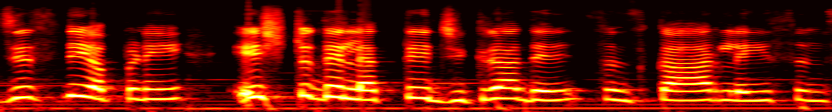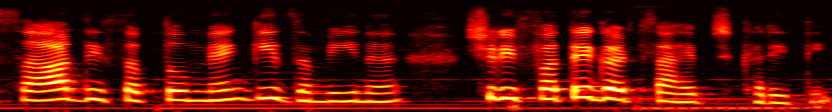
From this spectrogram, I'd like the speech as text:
ਜਿਸ ਦੀ ਆਪਣੇ ਇਸ਼ਟ ਦੇ ਲਗਤੇ ਜਿਗਰਾਂ ਦੇ ਸੰਸਕਾਰ ਲਈ ਸੰਸਾਰ ਦੀ ਸਭ ਤੋਂ ਮਹਿੰਗੀ ਜ਼ਮੀਨ ਸ਼੍ਰੀ ਫਤਿਹਗੜ੍ਹ ਸਾਹਿਬ 'ਚ ਖਰੀਦੀ।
